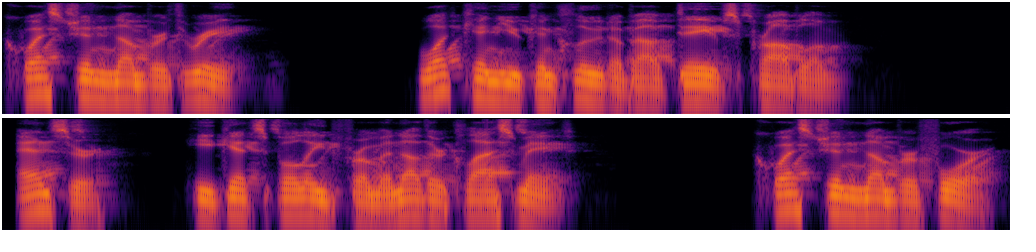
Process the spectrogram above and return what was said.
Question number 3. What can you conclude about Dave's problem? Answer, he gets bullied from another classmate. Question number 4.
